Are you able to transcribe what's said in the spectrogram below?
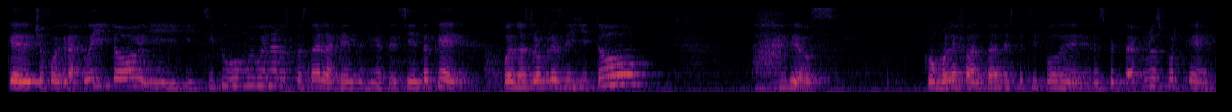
que de hecho fue gratuito y, y, sí tuvo muy buena respuesta de la gente, fíjate. Siento que pues nuestro fresnillito, ay Dios, cómo le faltan este tipo de, de espectáculos porque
